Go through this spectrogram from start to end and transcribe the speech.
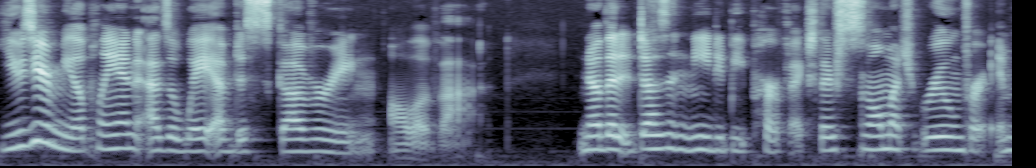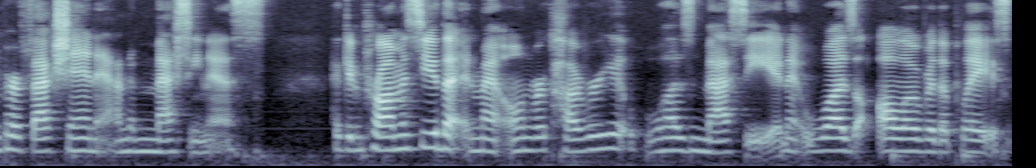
Use your meal plan as a way of discovering all of that. Know that it doesn't need to be perfect. There's so much room for imperfection and messiness. I can promise you that in my own recovery, it was messy and it was all over the place,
